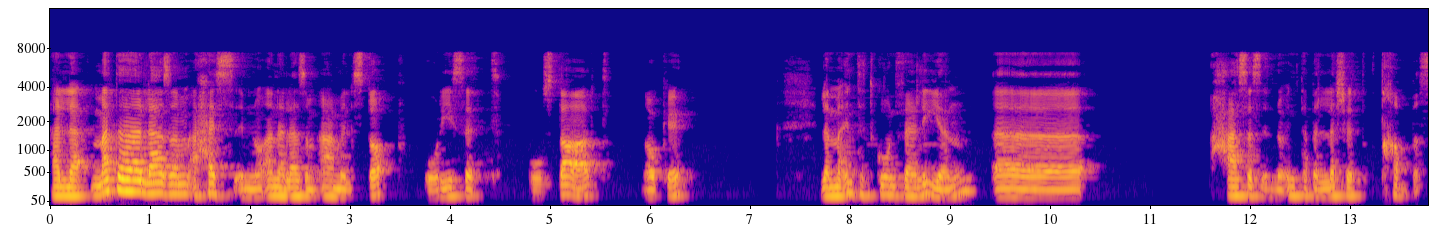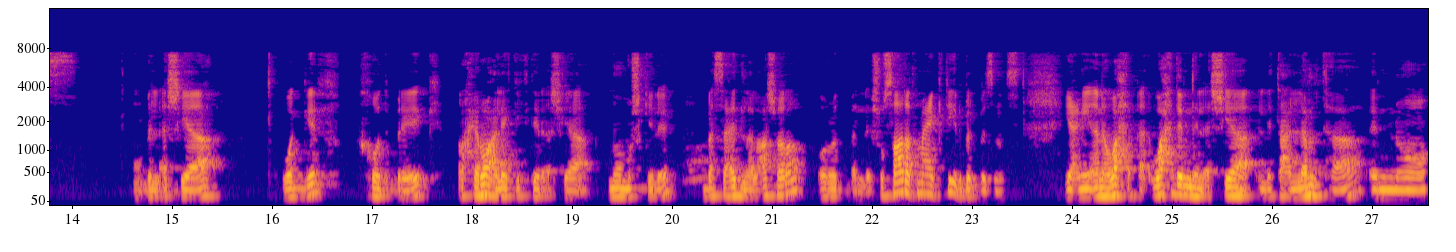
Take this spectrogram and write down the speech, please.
هلأ متى لازم أحس إنه أنا لازم أعمل stop و reset و start okay. لما أنت تكون فعليا آه، حاسس إنه أنت بلشت تخبص بالأشياء وقف خذ break راح يروح عليك كثير أشياء مو مشكلة. بس عد للعشرة ورد بلش. وصارت معي كثير بال business يعني أنا واحد واحدة من الأشياء اللي تعلمتها إنه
